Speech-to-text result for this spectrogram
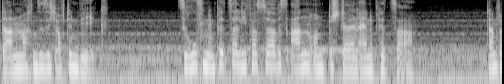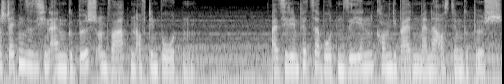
Dann machen sie sich auf den Weg. Sie rufen den Pizzalieferservice an und bestellen eine Pizza. Dann verstecken sie sich in einem Gebüsch und warten auf den Boten. Als sie den Pizzaboten sehen, kommen die beiden Männer aus dem Gebüsch.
